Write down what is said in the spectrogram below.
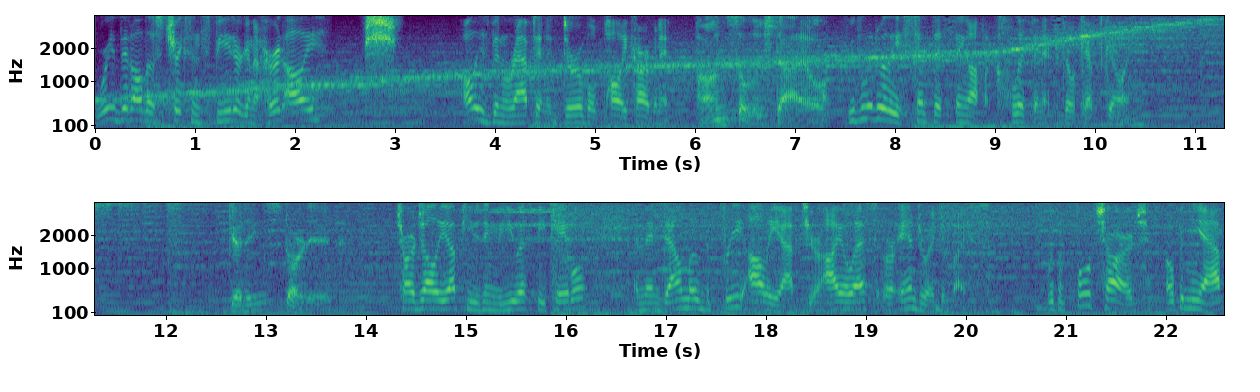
Worried that all those tricks and speed are gonna hurt Ollie? Psh, Ollie's been wrapped in a durable polycarbonate. Han Solo style. We've literally sent this thing off a cliff and it still kept going. Getting started. Charge Ollie up using the USB cable, and then download the free Ollie app to your iOS or Android device. With a full charge, open the app,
